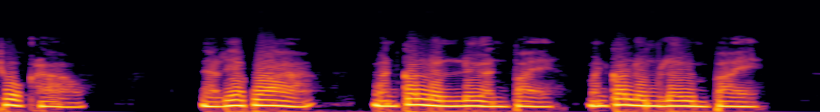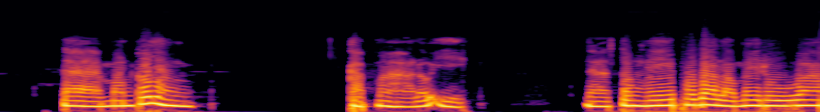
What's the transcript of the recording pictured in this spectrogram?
ชั่วคราวนะเรียกว่ามันก็เลือนเลือนไป มันก็ลืมลืมไป แต่มันก็ยังกลับมาหาเราอีกนะตรงนี้เพราะว่าเราไม่รู้ว่า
